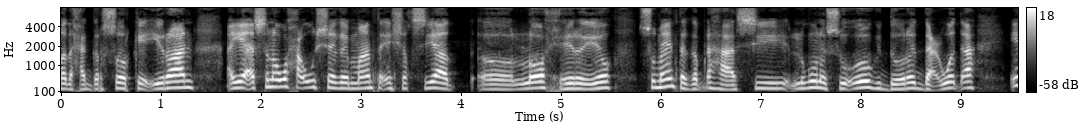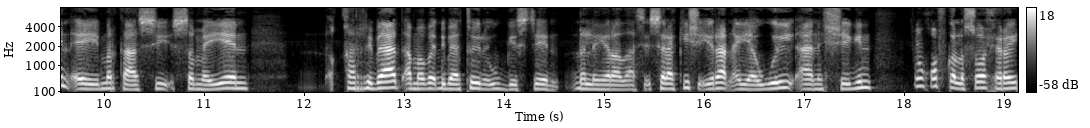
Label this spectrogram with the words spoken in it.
Madaxa garsoorka ee iiraan ayaa isna waxa uu sheegay maanta in shakhsiyaad loo xirayo sumeynta gabdhahaasi laguna soo oogi doono dacwad ah in ay markaasi sameeyeen qaribaad amaba dhibaatooyin ay u geysteen dhallinyaradaasi saraakiisha iiraan ayaa weli aanan sheegin in qofka la soo xiray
